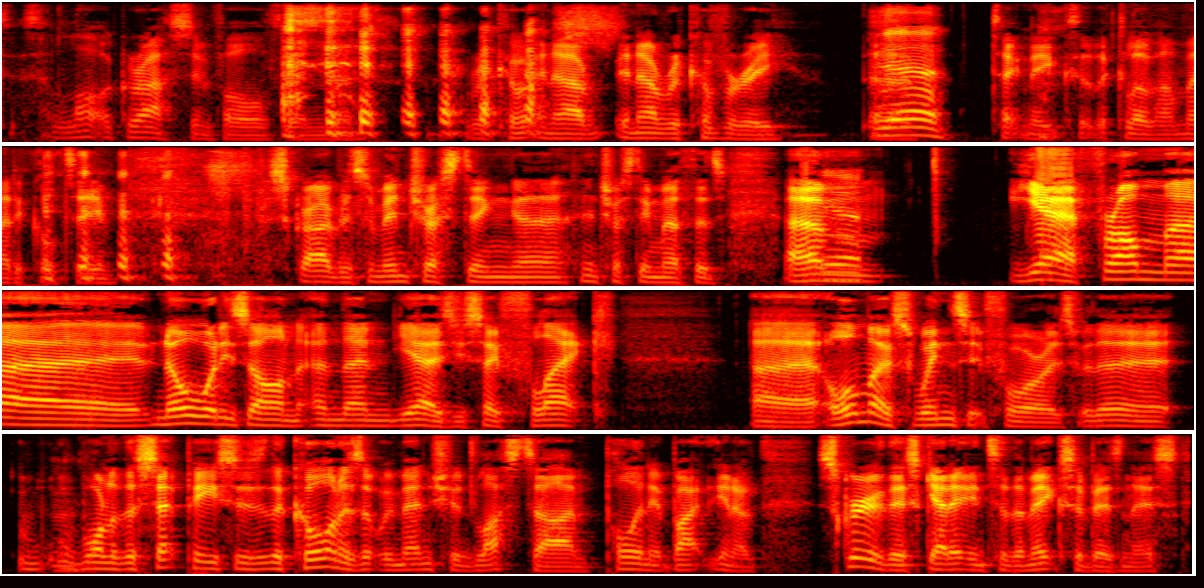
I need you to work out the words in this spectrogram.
there's a lot of grass involved in, uh, reco- in our in our recovery uh, Yeah. techniques at the club. Our medical team prescribing some interesting uh, interesting methods. Um, Yeah. yeah. from uh, Norwood is on, and then yeah, as you say, Fleck. Uh, almost wins it for us with a one of the set pieces, of the corners that we mentioned last time, pulling it back. You know, screw this, get it into the mixer business,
